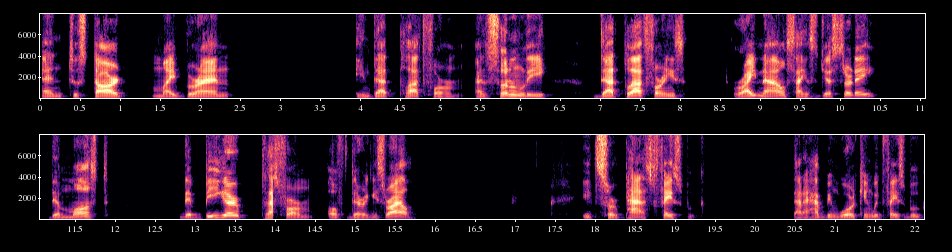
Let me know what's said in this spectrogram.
and to start my brand in that platform. And suddenly, that platform is right now, since yesterday, the most, the bigger platform of Derek Israel. It surpassed Facebook. That I have been working with Facebook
